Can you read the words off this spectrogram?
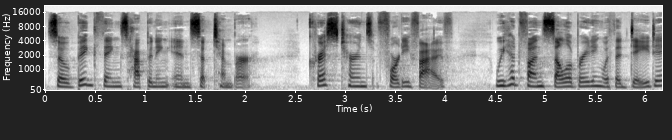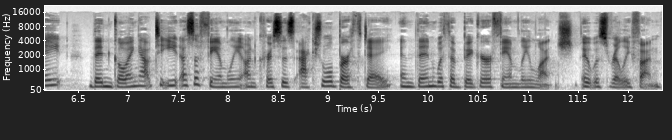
So, big things happening in September. Chris turns 45. We had fun celebrating with a day date, then going out to eat as a family on Chris's actual birthday, and then with a bigger family lunch. It was really fun.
